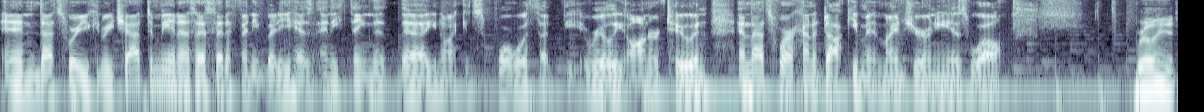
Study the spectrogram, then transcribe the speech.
And that's where you can reach out to me. And as I said, if anybody has anything that uh, you know I can support with, I'd be really honored to. And and that's where I kind of document my journey as well. Brilliant.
